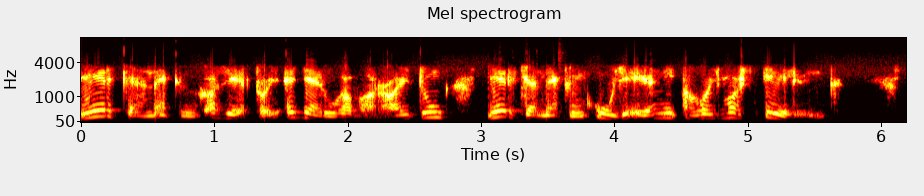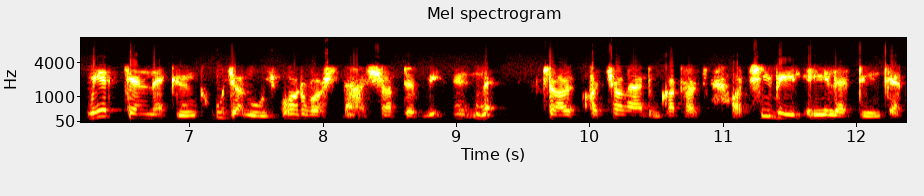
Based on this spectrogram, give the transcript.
miért kell nekünk azért, hogy egyenruha van rajtunk, miért kell nekünk úgy élni, ahogy most élünk? Miért kell nekünk ugyanúgy orvosnál, stb. a családunkat, a civil életünket,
